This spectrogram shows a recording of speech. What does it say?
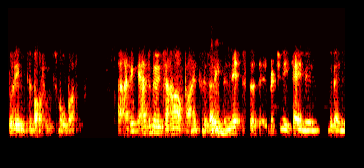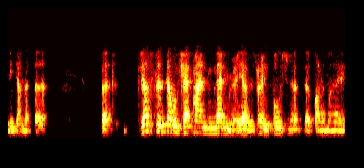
put into bottles, small bottles. Uh, I think they had to move to half pints because I think the nips that originally came in would only be done at birth. But just to double check my memory, I was very fortunate that one of my,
